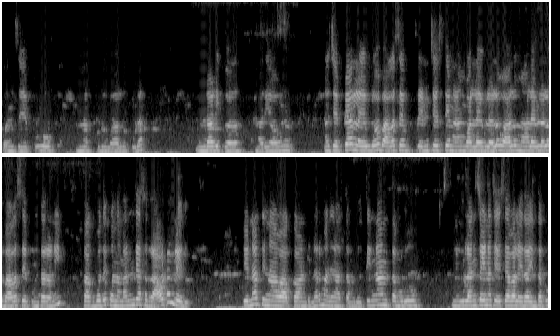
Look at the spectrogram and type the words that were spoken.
కొంతసేపు ఉన్నప్పుడు వాళ్ళు కూడా ఉండాలి కదా మరి అవును. నాకు చెప్పారు లైవ్లో బాగాసేపు ఫ్రెండ్ చేస్తే మనం వాళ్ళ లైవ్లలో వాళ్ళు మా లైవ్లలో బాగా సేపు ఉంటారని. కాకపోతే కొంతమంది అసలు రావటం లేదు. డిన్నర్ తిన్నావా అక్క? అంటున్నారు మంజునాథ్ తమ్ముడు తిన్నాను తమ్ముడు. నువ్వు లంచ్ అయినా చేసావా లేదా ఇంతకు?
